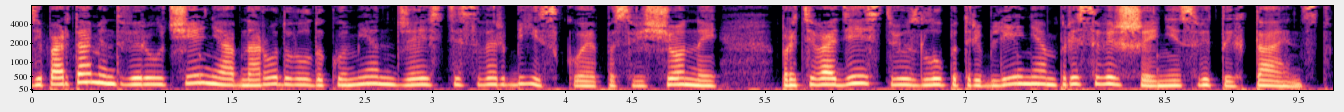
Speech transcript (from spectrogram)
Департамент вероучения обнародовал документ «Justice Verbisque», посвященный противодействию злоупотреблениям при совершении святых таинств.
